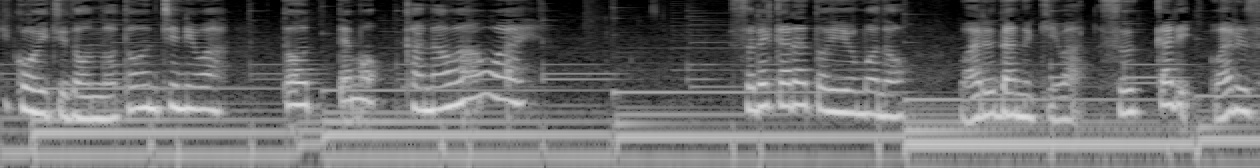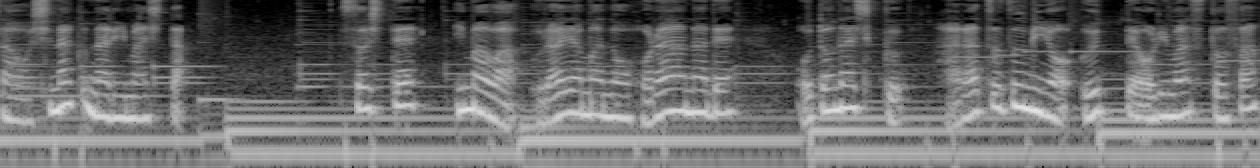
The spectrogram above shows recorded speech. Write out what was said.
彦一丼のとんちにはとってもかなわんわい。それからというもの悪だぬきはすっかり悪さをしなくなりました。そして今は裏山の洞穴でおとなしく腹鼓を打っておりますとさ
